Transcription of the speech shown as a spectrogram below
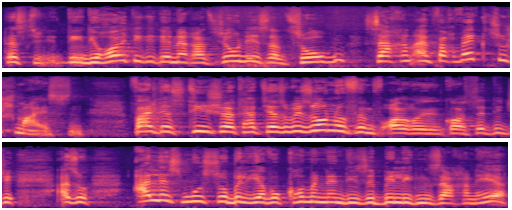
dass die, die, die heutige Generation ist erzogen, Sachen einfach wegzuschmeißen. Weil das T-Shirt hat ja sowieso nur 5 Euro gekostet. Also alles muss so billig. Ja, wo kommen denn diese billigen Sachen her?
